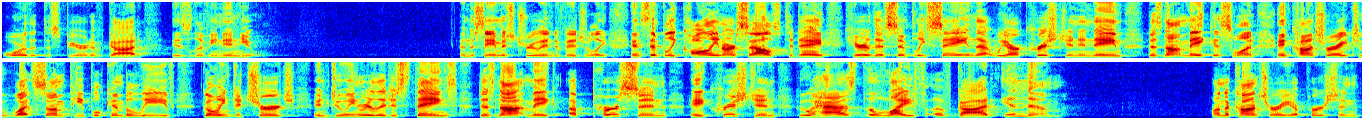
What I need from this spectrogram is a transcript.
or that the Spirit of God is living in you. And the same is true individually. And simply calling ourselves today, hear this, simply saying that we are Christian in name does not make us one. And contrary to what some people can believe, going to church and doing religious things does not make a person a Christian who has the life of God in them. On the contrary, a person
